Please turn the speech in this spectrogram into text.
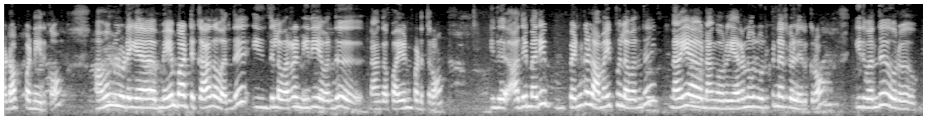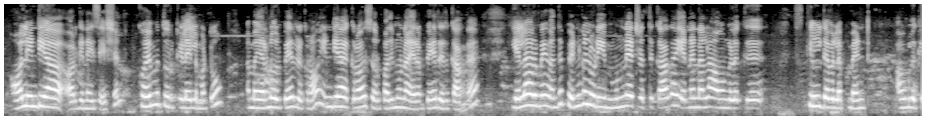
அடாப்ட் பண்ணியிருக்கோம். அவங்களுடைய மேம்பாட்டுக்காக வந்து இதில் வர்ற நிதியை வந்து நாங்கள் பயன்படுத்துகிறோம் இது அதே மாதிரி பெண்கள் அமைப்பில் வந்து நிறைய நாங்கள் ஒரு இரநூறு உறுப்பினர்கள் இருக்கிறோம். இது வந்து ஒரு ஆல் இண்டியா ஆர்கனைசேஷன் கோயம்புத்தூர் கிளையில் மட்டும் நம்ம இரநூறு பேர் இருக்கிறோம். இந்தியா அக்ராஸ் ஒரு பதிமூணாயிரம் பேர் இருக்காங்க. எல்லாருமே வந்து பெண்களுடைய முன்னேற்றத்துக்காக என்னென்னலாம் அவங்களுக்கு ஸ்கில் டெவலப்மெண்ட் அவங்களுக்கு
